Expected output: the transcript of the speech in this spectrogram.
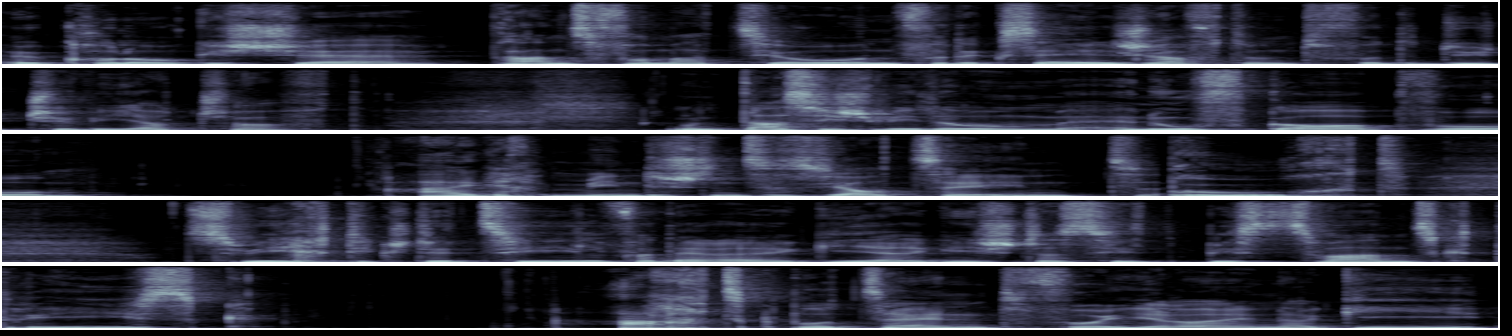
ökologischer Transformation von der Gesellschaft und von der deutschen Wirtschaft. Und das ist wiederum eine Aufgabe, die eigentlich mindestens ein Jahrzehnt braucht. Das wichtigste Ziel der Regierung ist, dass sie bis 2030 80 Prozent von ihrer Energie,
